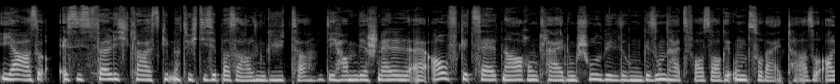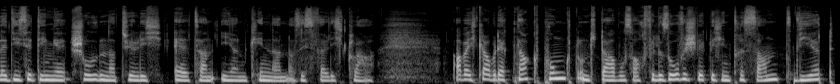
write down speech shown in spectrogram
Ja, also es ist völlig klar, es gibt natürlich diese basalen Güter. Die haben wir schnell äh, aufgezählt, Nahrung, Kleidung, Schulbildung, Gesundheitsvorsorge und so weiter. Also alle diese Dinge schulden natürlich Eltern ihren Kindern, das ist völlig klar. Aber ich glaube, der Knackpunkt und da, wo es auch philosophisch wirklich interessant wird,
